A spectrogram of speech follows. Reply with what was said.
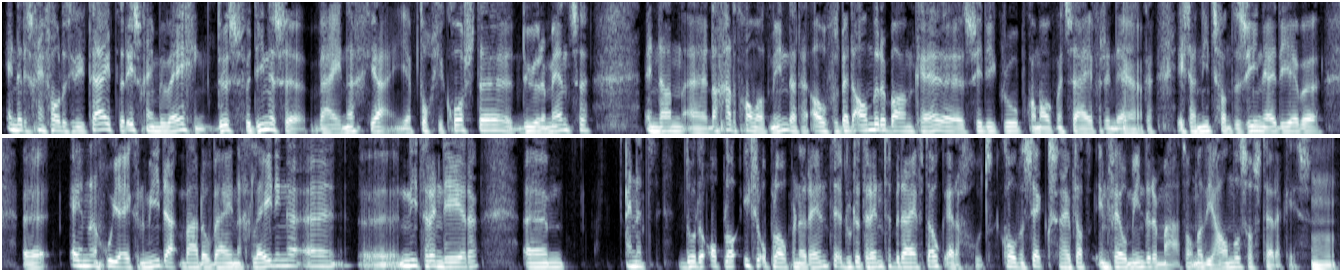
en er is geen volatiliteit, er is geen beweging. Dus verdienen ze weinig. Ja, je hebt toch je kosten, dure mensen. En dan, dan gaat het gewoon wat minder. Overigens bij de andere banken, hè, Citigroup kwam ook met cijfers en dergelijke, is daar niets van te zien. Hè. Die hebben en een goede economie, waardoor weinig leningen niet renderen. Ehm, en het, door de oplo iets oplopende rente doet het rentebedrijf het ook erg goed. Goldman Sachs heeft dat in veel mindere mate, omdat die handel zo sterk is. Hmm.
